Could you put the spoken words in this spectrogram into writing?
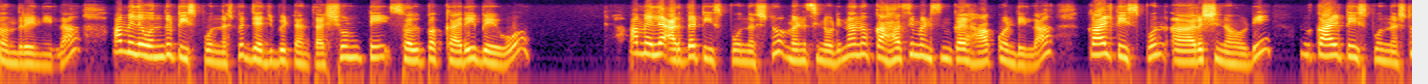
ತೊಂದರೆ ಏನಿಲ್ಲ ಆಮೇಲೆ ಒಂದು ಟೀ ಸ್ಪೂನ್ನಷ್ಟು ಜಜ್ಬಿಟ್ ಅಂತ ಶುಂಠಿ, ಸ್ವಲ್ಪ ಕರಿಬೇವು ಆಮೇಲೆ ಅರ್ಧ ಟೀ ಸ್ಪೂನಷ್ಟು ಮೆಣಸಿನ ಹುಡಿ. ನಾನು ಕ ಹಸಿ ಮೆಣಸಿನಕಾಯಿ ಹಾಕ್ಕೊಂಡಿಲ್ಲ ಕಾಲು ಟೀ ಸ್ಪೂನ್ ಅರಶಿನ ಹುಡಿ. ಒಂದು ಕಾಲು ಟೀ ಸ್ಪೂನ್ನಷ್ಟು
